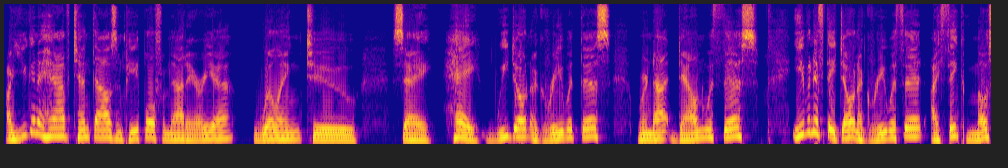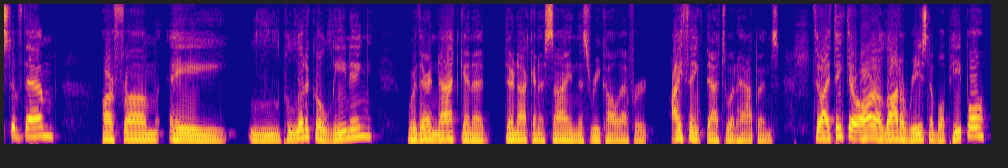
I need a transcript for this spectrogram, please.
Are you going to have 10,000 people from that area willing to say, Hey, we don't agree with this. We're not down with this. Even if they don't agree with it, I think most of them are from a l- political leaning where they're not going to, they're not going to sign this recall effort. I think that's what happens. So I think there are a lot of reasonable people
